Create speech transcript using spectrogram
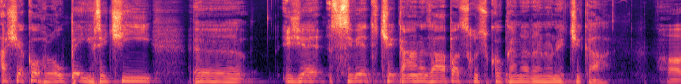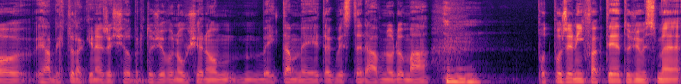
až jako hloupej řečí, e, že svět čeká na zápas Rusko-Kanada, no nečeká ho, já bych to taky neřešil, protože ono už jenom bejt tam my, tak vy jste dávno doma. Hmm. Podpořený fakt je to, že my jsme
